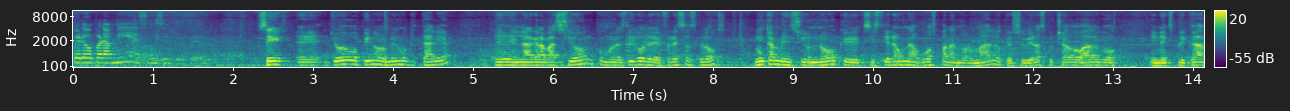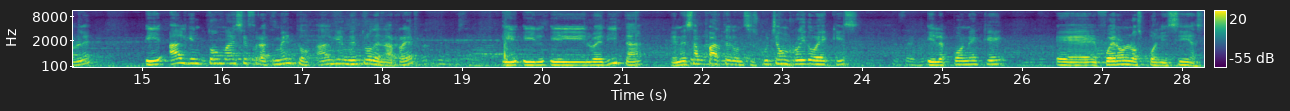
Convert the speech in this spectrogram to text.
Pero para mí es un simple. Sí, eh, yo opino lo mismo que Italia. Eh, en la grabación, como les digo, de Fresas Blogs, nunca mencionó que existiera una voz paranormal o que se hubiera escuchado algo inexplicable. Y alguien toma ese fragmento, alguien dentro de la red, y, y- lo edita en esa parte donde se escucha un ruido X y le pone que eh, fueron los policías.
